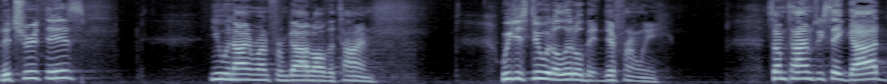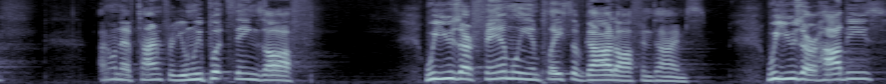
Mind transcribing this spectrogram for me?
The truth is, you and I run from God all the time. We just do it a little bit differently. Sometimes we say, God, I don't have time for you, and we put things off. We use our family in place of God oftentimes. We use our hobbies.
